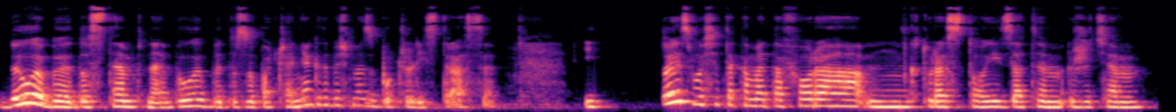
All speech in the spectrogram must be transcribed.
byłyby dostępne, byłyby do zobaczenia, gdybyśmy zboczyli z trasy. I to jest właśnie taka metafora, mm, która stoi za tym życiem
